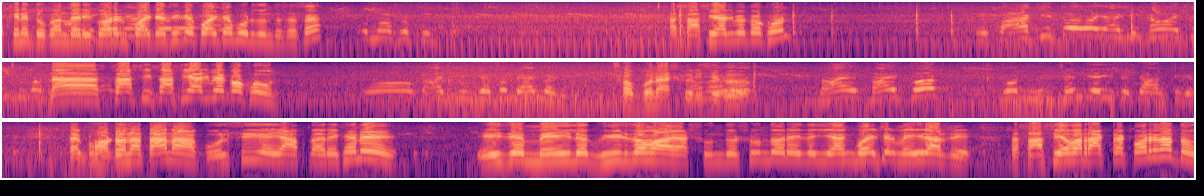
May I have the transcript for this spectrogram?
এখানে দোকানদারি করেন কয়টা থেকে কয়টা পর্যন্ত চাচা? আর চাষি আসবে কখন? না চাষি চাষি আসবে কখন? সর্বনাশ করেছে গো। তা ঘটনা তা না বলছি এই আপনার এখানে এই যে মেয়ে লোক ভিড় জমায় আর সুন্দর সুন্দর এই যে ইয়াং বয়সের মেয়েরা আসে তা চাষি আবার রাগটা করে না তো?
